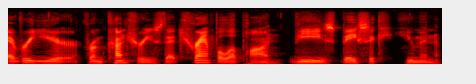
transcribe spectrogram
every year from countries that trample upon these basic human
